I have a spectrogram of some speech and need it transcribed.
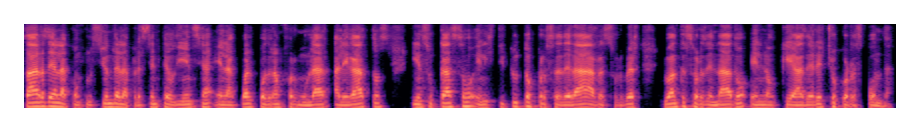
tarde a la conclusión de la presente audiencia en la cual podrán formular alegatos y en su caso el instituto procederá a resolver lo antes ordenado en lo que a derecho corresponda.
